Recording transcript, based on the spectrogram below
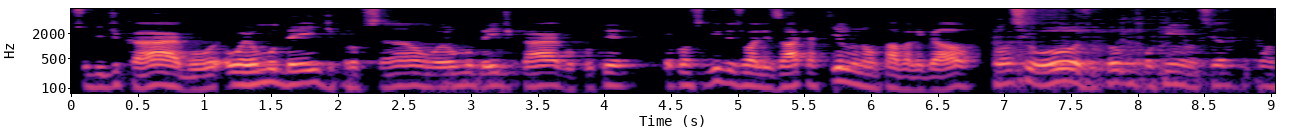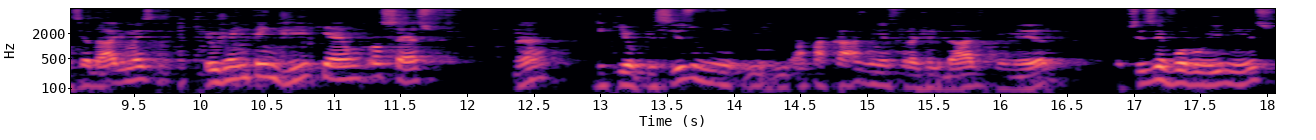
subir de cargo, ou eu mudei de profissão, ou eu mudei de cargo, porque eu consegui visualizar que aquilo não estava legal. Estou ansioso, estou um pouquinho com ansiedade, mas eu já entendi que é um processo, né? De que eu preciso me, me atacar as minhas fragilidades primeiro, eu preciso evoluir nisso,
